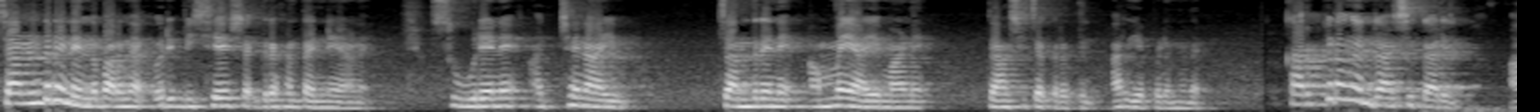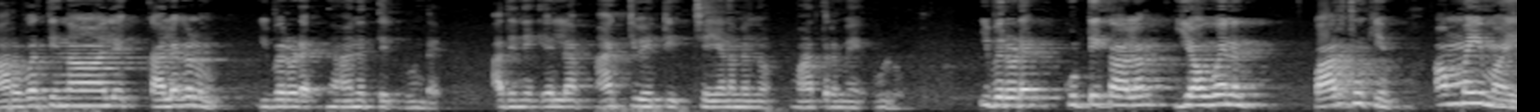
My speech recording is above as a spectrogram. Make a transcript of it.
ചന്ദ്രൻ എന്ന് പറഞ്ഞാൽ ഒരു വിശേഷ ഗ്രഹം തന്നെയാണ്. സൂര്യനെ അച്ഛനായും ചന്ദ്രനെ അമ്മയായുമാണ് രാശിചക്രത്തിൽ അറിയപ്പെടുന്നത്. കർക്കിടകൻ രാശിക്കാരിൽ അറുപത്തിനാല് കലകളും ഇവരുടെ ജ്ഞാനത്തിൽ ഉണ്ട്. അതിനെ എല്ലാം ആക്ടിവേറ്റ് ചെയ്യണമെന്ന് മാത്രമേ ഉള്ളൂ. ഇവരുടെ കുട്ടിക്കാലം യൗവന വാർദ്ധക്യം അമ്മയുമായി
